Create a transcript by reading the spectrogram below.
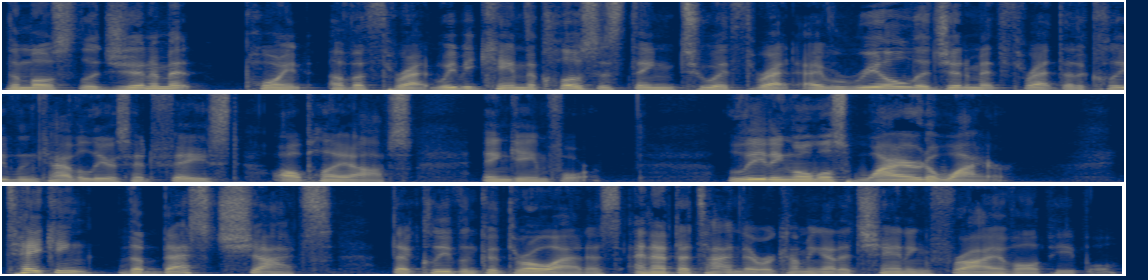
the most legitimate point of a threat. We became the closest thing to a threat, a real legitimate threat that the Cleveland Cavaliers had faced all playoffs in game four, leading almost wire to wire taking the best shots that Cleveland could throw at us. And at the time, they were coming out of Channing Frye, of all people.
